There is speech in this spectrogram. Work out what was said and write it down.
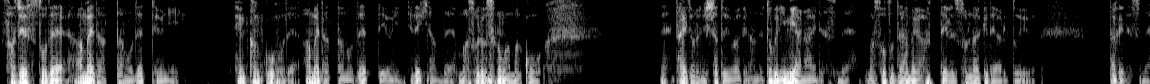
サジェストで雨だったのでっていう風に、変換候補で雨だったのでっていう風に出てきたんで、まあそれをそのままこう、ね、タイトルにしたというわけなんで、特に意味はないですね。まあ外で雨が降っている、それだけであるというだけですね。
